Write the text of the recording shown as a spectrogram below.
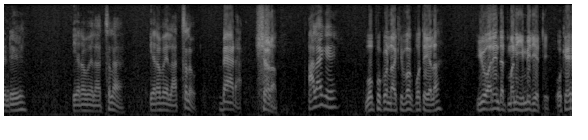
ఏంటి? ఇరవై లక్షల ఇరవై లక్షలు బేడా షడప్ అలాగే. ఒప్పుకొని నాకు ఇవ్వకపోతే ఎలా? You arrange that money immediately okay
